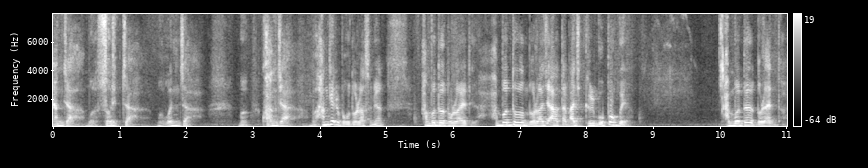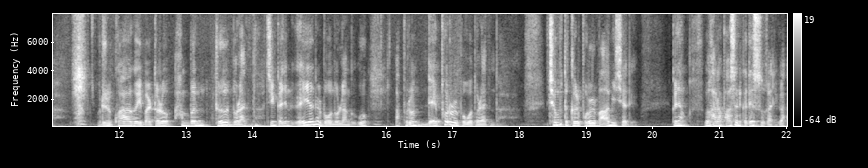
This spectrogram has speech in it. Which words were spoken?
양자, 뭐 소립자, 뭐 원자, 뭐 광자, 뭐 한계를 보고 놀랐으면 한 번 더 놀라야 돼요. 한 번 더 놀라지 않았다면 아직 그걸 못 본 거예요. 한 번 더 놀라야 된다. 우리는 과학의 발달로 한 번더 된다. 지금까지는 외연을 보고 놀란 거고 앞으로는 내포를 보고 놀라야 된다. 처음부터 그걸 볼 마음이 있어야 돼요. 그냥 어, 하나 봤으니까 됐어가 아니라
